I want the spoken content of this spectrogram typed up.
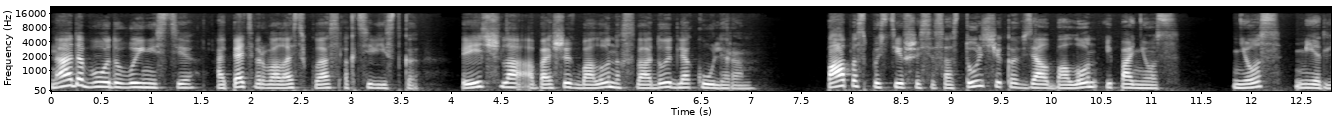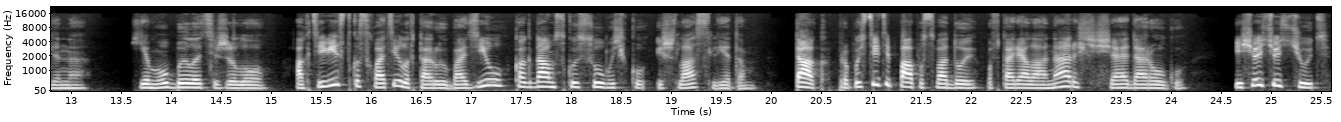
надо воду вынести, опять ворвалась в класс активистка. Речь шла о больших баллонах с водой для кулера. Папа, спустившийся со стульчика, взял баллон и понес. Нес медленно. Ему было тяжело. Активистка схватила вторую бадью, как дамскую сумочку, и шла следом. Так, пропустите папу с водой, повторяла она, расчищая дорогу. Еще чуть-чуть.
